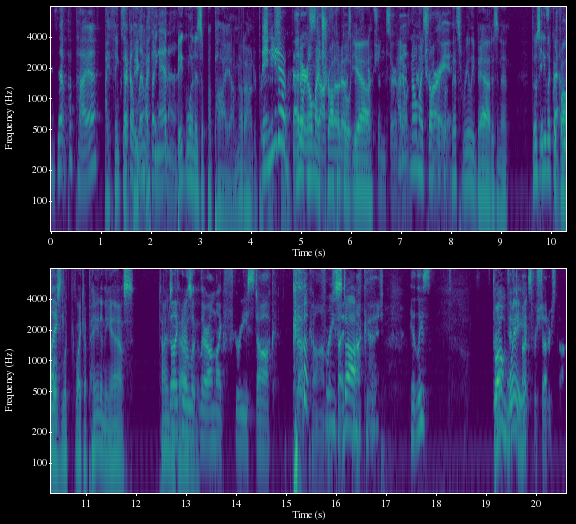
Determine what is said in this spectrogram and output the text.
Is that papaya? I think it's that like big, I think banana. the big one is a papaya. I'm not 100 percent. They need sure. a better I don't know my tropical. Yeah, service. I don't know I'm my tropical. That's really bad, isn't it? Those e liquid bottles like, look like a pain in the ass. Times a like thousand. They're, they're on like free stock Free stock. Not good. At least throw them 50 wait, bucks for Shutterstock.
